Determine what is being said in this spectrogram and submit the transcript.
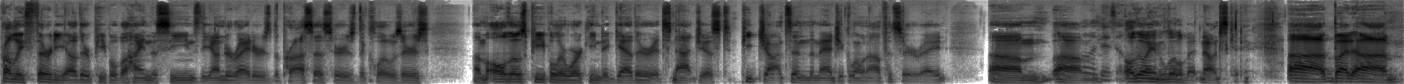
probably 30 other people behind the scenes the underwriters, the processors, the closers. Um, all those people are working together. It's not just Pete Johnson, the magic loan officer, right? Um, um, it is a although I am a little bit, no, I'm just kidding. Uh, but um,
